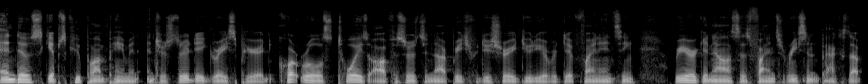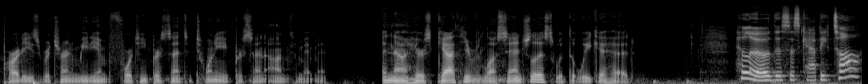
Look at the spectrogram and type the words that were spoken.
Endo skips coupon payment, enters 30 day grace period. Court rules toys officers do not breach fiduciary duty over DIP financing. Reorg analysis finds recent backstop parties return medium 14% to 28% on commitment. And now here's Kathy from Los Angeles with the week ahead. Hello, this is Kathy Ta,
